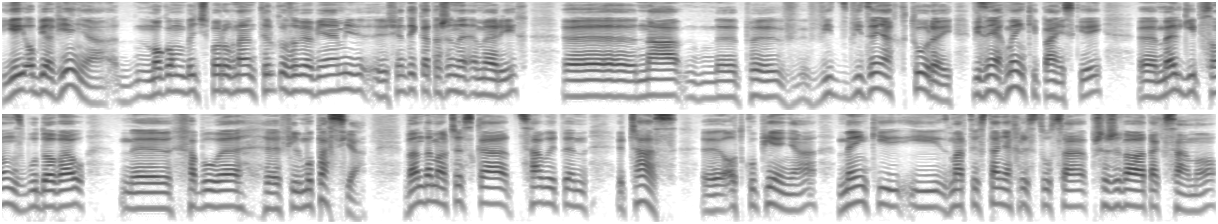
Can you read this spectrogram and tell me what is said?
Jej objawienia mogą być porównane tylko z objawieniami e, świętej Katarzyny Emerich, e, na wid- widzeniach której, widzeniach męki pańskiej, e, Mel Gibson zbudował e, fabułę e, filmu Pasja. Wanda Malczewska cały ten czas e, odkupienia, męki i zmartwychwstania Chrystusa przeżywała tak samo,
